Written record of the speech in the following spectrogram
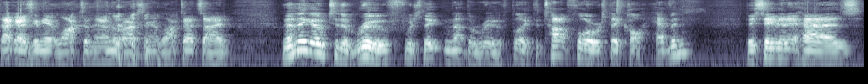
that guy's gonna get locked in there, and the rock's gonna get locked outside. then they go to the roof, which they not the roof, but like the top floor, which they call heaven. They say that it has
